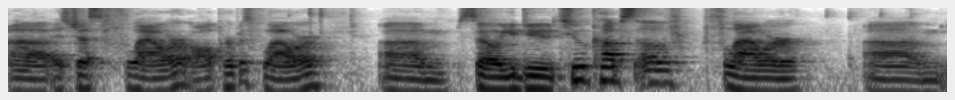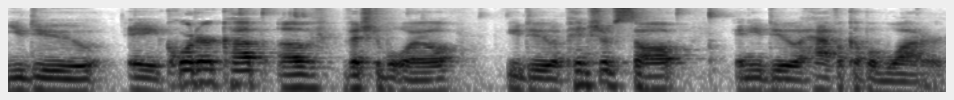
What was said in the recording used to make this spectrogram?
Uh, it's just flour, all-purpose flour. Um, so you do two cups of flour. Um, you do a quarter cup of vegetable oil. You do a pinch of salt, and you do a half a cup of water.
